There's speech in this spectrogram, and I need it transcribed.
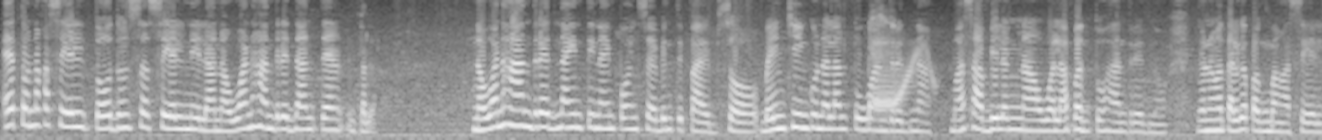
eto, naka-sale to dun sa sale nila na 110, na 199.75. So, benching ko na lang 200 na. Masabi lang na wala pang 200, no? Ganun naman talaga pag mga sale.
